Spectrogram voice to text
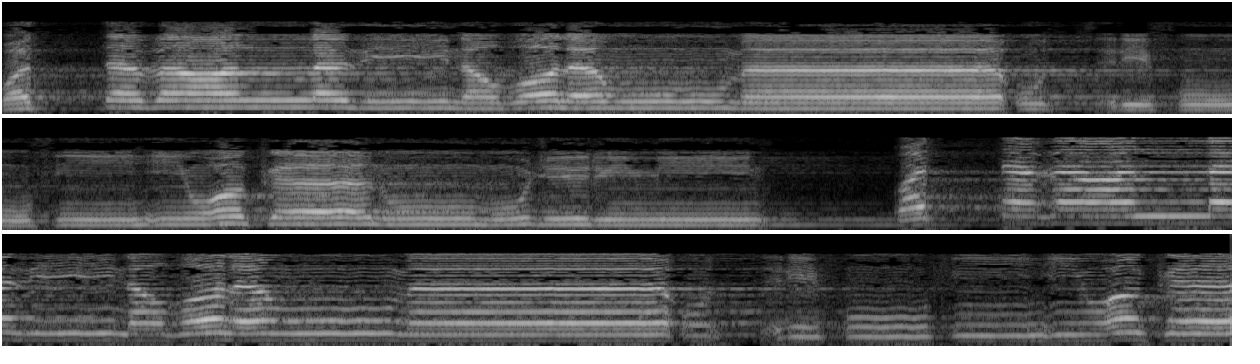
واتبع الذين ظلموا ما أترفوا فيه وكانوا مجرمين. واتبع الذين ظلموا ما أترفوا فيه وكانوا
